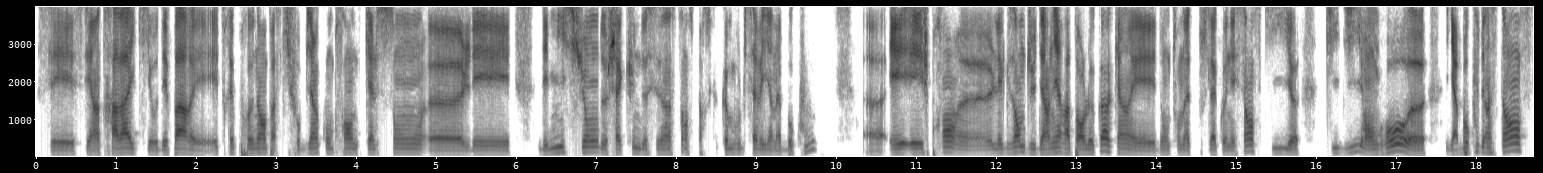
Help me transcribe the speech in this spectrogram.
c'est un travail qui au départ est, très prenant parce qu'il faut bien comprendre quelles sont euh, les, missions de chacune de ces instances parce que comme vous le savez, il y en a beaucoup. Euh, et, et, je prends euh, l'exemple du dernier rapport Lecoq hein, et dont on a tous la connaissance qui, euh, qui dit en gros il y a beaucoup d'instances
